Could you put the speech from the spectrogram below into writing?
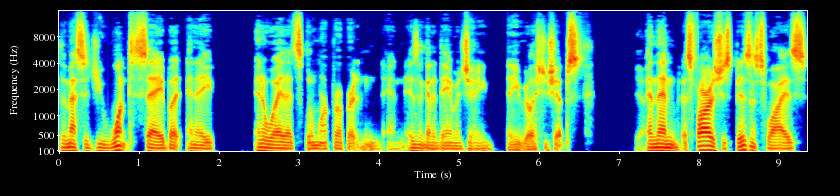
the message you want to say, but in a in a way that's a little more appropriate and, and isn't going to damage any any relationships. Yeah. And then as far as just business wise,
